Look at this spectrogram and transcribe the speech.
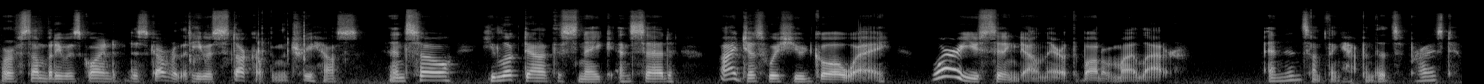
or if somebody was going to discover that he was stuck up in the treehouse. And so he looked down at the snake and said, I just wish you'd go away. Why are you sitting down there at the bottom of my ladder? And then something happened that surprised him.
